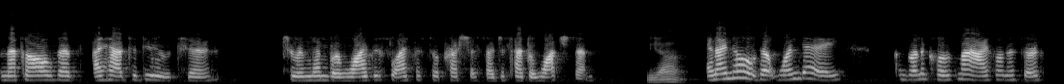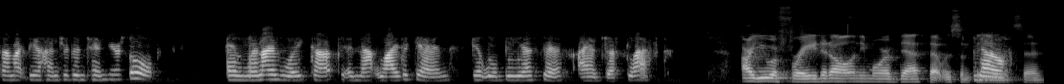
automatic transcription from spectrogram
and that's all that I had to do to to remember why this life is so precious. I just had to watch them. Yeah. And I know that one day I'm going to close my eyes on this earth. I might be 110 years old. And when I wake up in that light again, it will be as if I had just left. Are you afraid at all anymore of death? That was something no. you had said.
